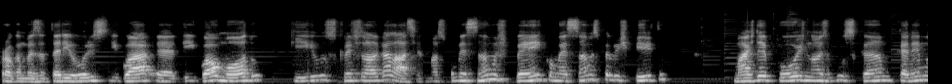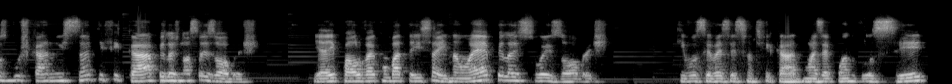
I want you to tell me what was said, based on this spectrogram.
programas anteriores, igual, é, de igual modo que os crentes da galáxia. Nós começamos bem, começamos pelo Espírito, mas depois nós buscamos, queremos buscar nos santificar pelas nossas obras. E aí Paulo vai combater isso aí. Não é pelas suas obras que você vai ser santificado, mas é quando você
